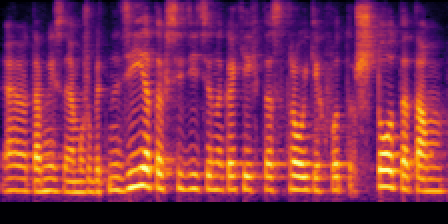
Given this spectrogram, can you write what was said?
э, там, не знаю, может быть, на диетах сидите, на каких-то строгих, вот что-то там,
